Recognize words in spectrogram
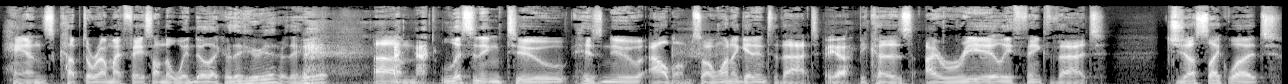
hands cupped around my face on the window, like, are they here yet? Are they here yet? um, listening to his new album. So I want to get into that. Yeah. Because I really think that just like what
